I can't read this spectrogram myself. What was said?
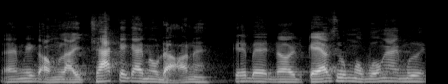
Đem cái cộng lại, sát cái cây màu đỏ này, kế bên, rồi kéo xuống một, bốn, hai mươi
